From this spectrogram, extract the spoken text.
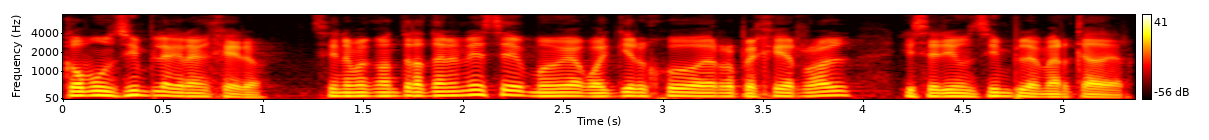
como un simple granjero. Si no me contratan en ese, me voy a cualquier juego de RPG rol y sería un simple mercader.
